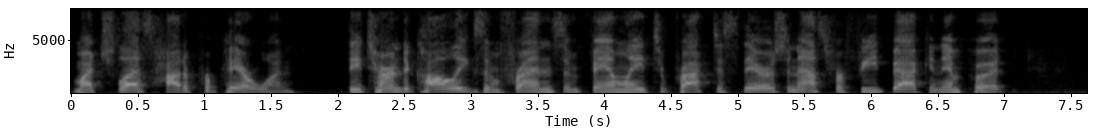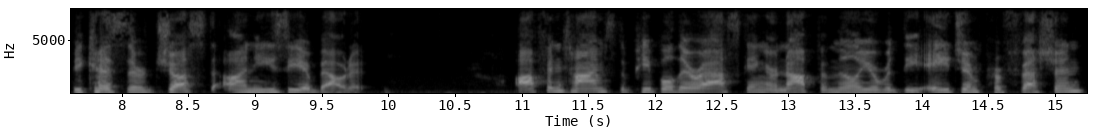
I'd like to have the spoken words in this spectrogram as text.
much less how to prepare one. They turn to colleagues and friends and family to practice theirs and ask for feedback and input because they're just uneasy about it. Oftentimes, the people they're asking are not familiar with the agent profession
